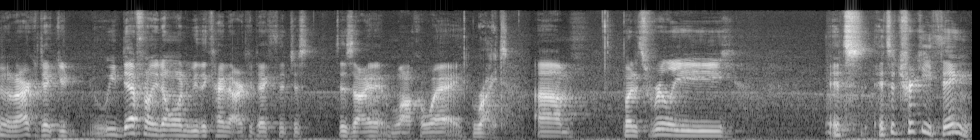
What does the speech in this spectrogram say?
you know, an architect, you, we definitely don't want to be the kind of architect that just design it and walk away. right. Um, but it's really, it's it's a tricky thing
